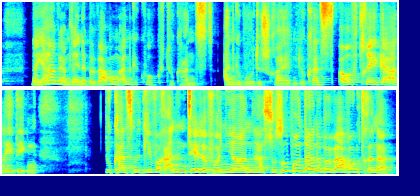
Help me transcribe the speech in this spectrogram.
naja, wir haben deine Bewerbung angeguckt, du kannst Angebote schreiben, du kannst Aufträge erledigen, du kannst mit Lieferanten telefonieren, hast du super in deiner Bewerbung drinne.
